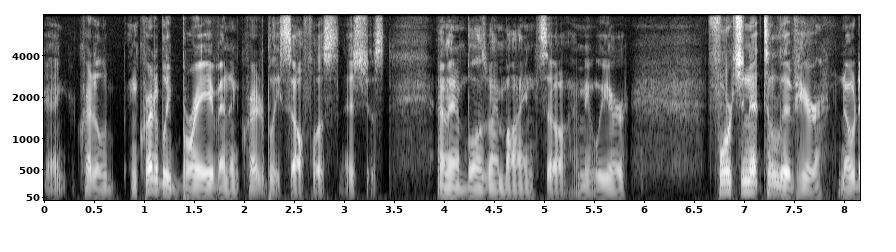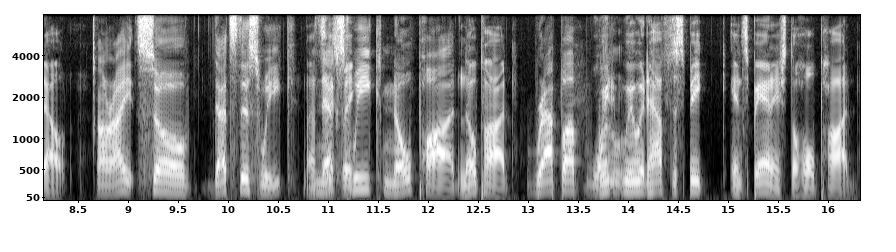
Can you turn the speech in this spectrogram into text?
incredibly incredibly brave and incredibly selfless. It's just, I mean, it blows my mind. So I mean, we are fortunate to live here, no doubt. All right, so that's this week. That's this Next week. week, no pod. No pod. Wrap up We, one. we would have to speak in Spanish the whole pod.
